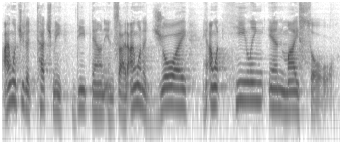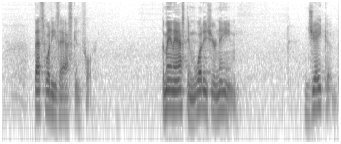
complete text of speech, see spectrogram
I want you to touch me deep down inside. I want a joy, I want healing in my soul. That's what he's asking for. The man asked him, What is your name? Jacob,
